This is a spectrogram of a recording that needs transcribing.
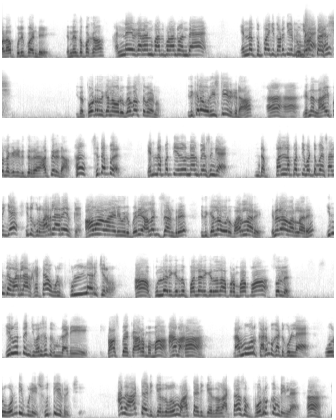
வாடா புலிப்பாண்டி. என்ன இந்த பக்கம்? அண்ணன் இருக்காரான்னு பாத்து போலான்னு வந்தேன். என்ன துப்பாக்கி தொடச்சிக்கிட்டு. இத தொடறதுக்கெல்லாம் ஒரு விவஸ்தை வேணும். இதுக்கெல்லாம் ஒரு ஹிஸ்டரி இருக்குடா. என்ன நாய் பல்ல கட்டிட்டு திர அத்திரடா. சித்தப்பு. என்ன பத்தி எது வேணாலும் பேசுங்க. இந்த பல்ல பத்தி மட்டும் பேசாதீங்க. இதுக்கு ஒரு வரலாறே இருக்கு. ஆமாதான் இவர் பெரிய அலெக்சாண்டர். இதுக்கெல்லாம் ஒரு வரலாறு. என்னடா வரலாறு? இந்த வரலாறு கேட்டா உங்களுக்கு ஃபுல்லா அரிச்சிரும். ஆ புல்லரிக்கிறது பல்லரிக்கிறதெல்லாம் அப்புறம் பாப்போம் சொல்லு. இருபத்தஞ்சு வருஷத்துக்கு முன்னாடி. பிளாஸ்பேக் ஆரம்பமா? ஆமா. நம்ம ஊர் கரும்பு காட்டுக்குள்ள ஒரு ஒண்டி புலி சுத்திட்டு இருந்துச்சு. அது ஆட்ட அடிக்கிறதும் மாட்ட அடிக்கிறதும் அட்டாசம் பொறுக்க முடியல.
